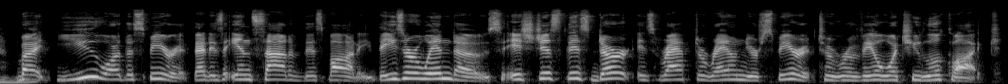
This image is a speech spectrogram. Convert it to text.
Mm-hmm. But you are the spirit that is inside of this body. These are windows. It's just this dirt is wrapped around your spirit to reveal what you look like.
